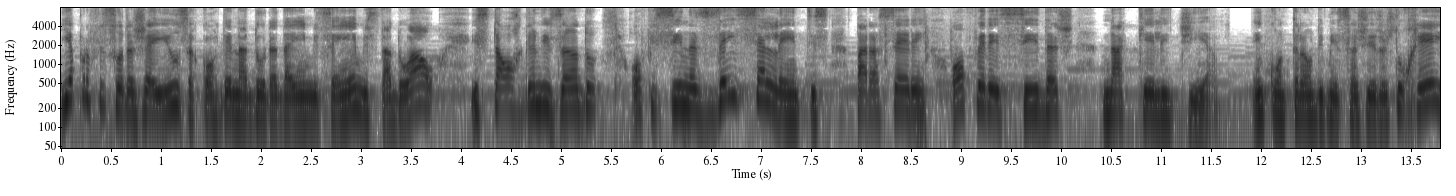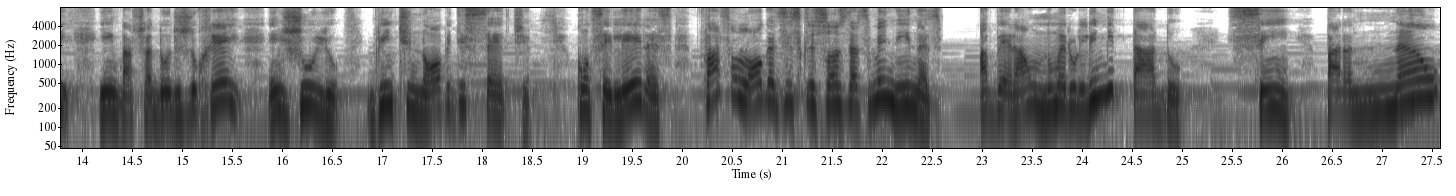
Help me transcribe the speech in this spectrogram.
e a professora Geilza, coordenadora da MCM estadual, está organizando oficinas excelentes para serem oferecidas naquele dia encontrão de mensageiras do rei e embaixadores do rei, em julho 29 de 7. Conselheiras, façam logo as inscrições das meninas. Haverá um número limitado. Sim, para não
